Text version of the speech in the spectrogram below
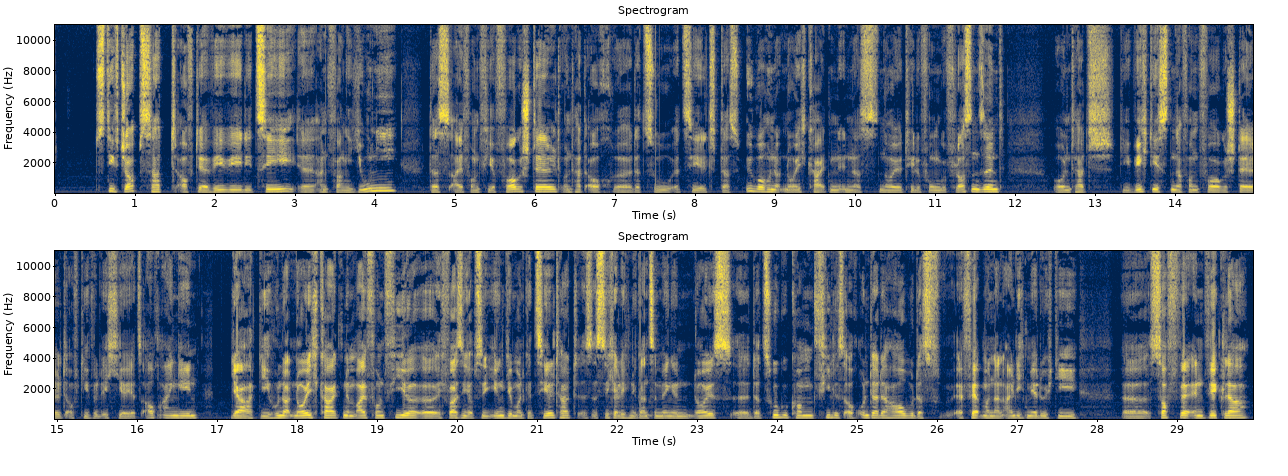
Steve Jobs hat auf der WWDC äh, Anfang Juni das iPhone 4 vorgestellt und hat auch äh, dazu erzählt, dass über 100 Neuigkeiten in das neue Telefon geflossen sind und hat die wichtigsten davon vorgestellt, auf die will ich hier jetzt auch eingehen. Ja, die 100 Neuigkeiten im iPhone 4, äh, ich weiß nicht, ob sie irgendjemand gezählt hat. Es ist sicherlich eine ganze Menge Neues äh, dazugekommen, vieles auch unter der Haube. Das erfährt man dann eigentlich mehr durch die äh, Softwareentwickler.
